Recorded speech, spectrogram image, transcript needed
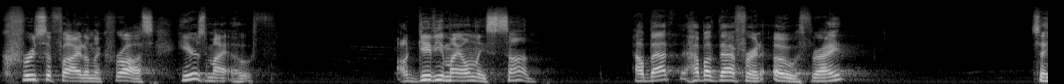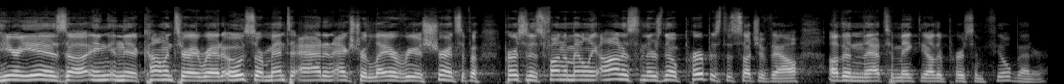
crucified on the cross. Here's my oath I'll give you my only son. How about, how about that for an oath, right? So here he is. Uh, in, in, the commentary I read, oaths are meant to add an extra layer of reassurance. If a person is fundamentally honest, then there's no purpose to such a vow other than that to make the other person feel better.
